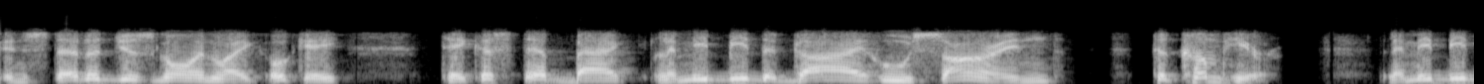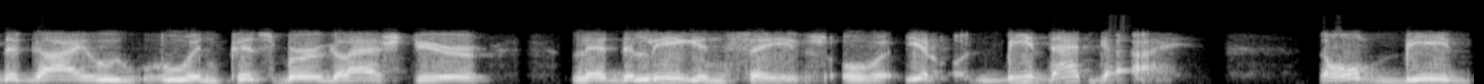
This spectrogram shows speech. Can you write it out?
Instead of just going like okay take a step back. Let me be the guy who signed to come here. Let me be the guy who who in Pittsburgh last year led the league in saves over. You know, be that guy. Don't be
